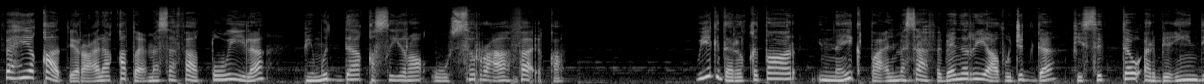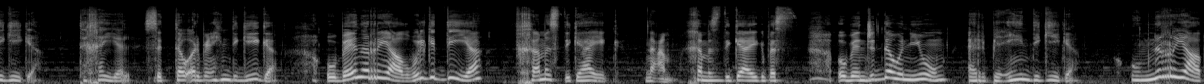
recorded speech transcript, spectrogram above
فهي قادرة على قطع مسافات طويلة بمدة قصيرة وسرعة فائقة. ويقدر القطار إنه يقطع المسافة بين الرياض وجدة في 46 دقيقة. تخيل 46 دقيقة. وبين الرياض والقدية في خمس دقايق. نعم خمس دقايق بس. وبين جدة ونيوم 40 دقيقة. ومن الرياض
